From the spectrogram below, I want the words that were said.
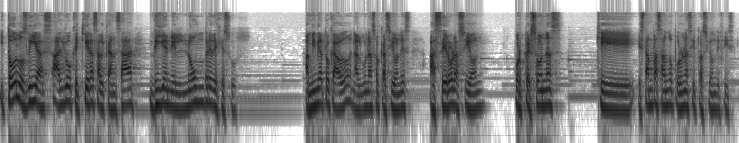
y todos los días algo que quieras alcanzar, di en el nombre de Jesús. A mí me ha tocado en algunas ocasiones hacer oración por personas que están pasando por una situación difícil.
